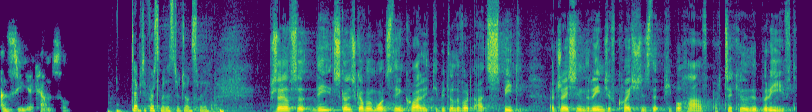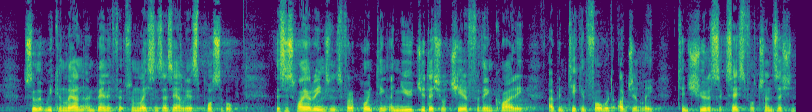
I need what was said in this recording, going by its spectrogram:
and Senior Council. Deputy First Minister John Swinney. President Officer, the Scottish Government wants the inquiry to be delivered at speed, addressing the range of questions that people have, particularly the bereaved, so that we can learn and benefit from lessons as early as possible. This is why arrangements for appointing a new judicial chair for the inquiry have been taken forward urgently to ensure a successful transition.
